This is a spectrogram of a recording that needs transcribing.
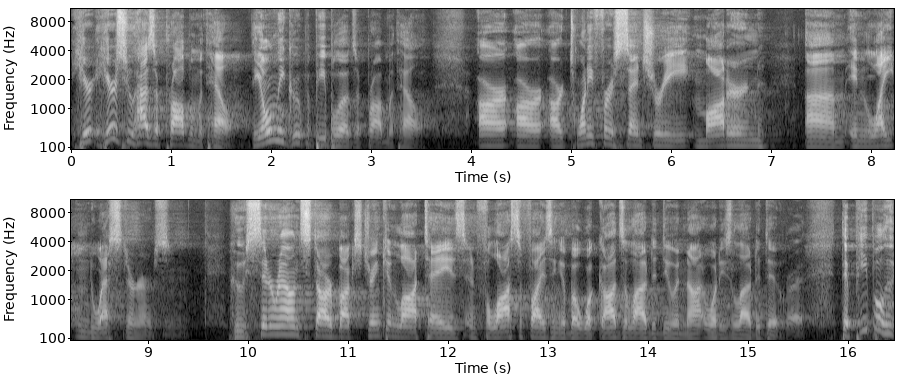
here, here's who has a problem with hell. The only group of people who has a problem with hell are are, are 21st century modern um, enlightened Westerners who sit around Starbucks drinking lattes and philosophizing about what God's allowed to do and not what He's allowed to do. Right. The people who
